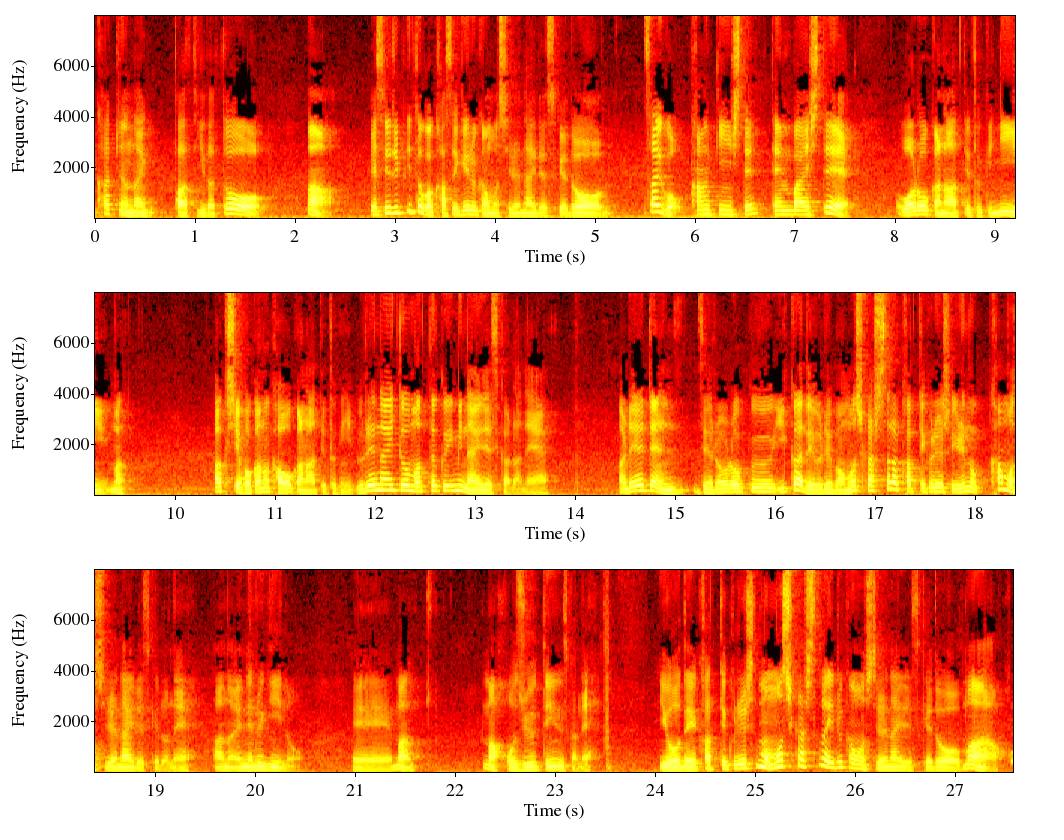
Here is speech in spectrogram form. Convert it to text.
価値のないパーティーだとまあ SLP とか稼げるかもしれないですけど最後換金して転売して終わろうかなって時に、まあ、アクシー他の買おうかなって時に売れないと全く意味ないですからね、まあ、0.06以下で売ればもしかしたら買ってくれる人いるのかもしれないですけどね。あのエネルギーの、えー、まあまあ、補充っていうんですかね。用で買ってくれる人ももしかしたらいるかもしれないですけどまあ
